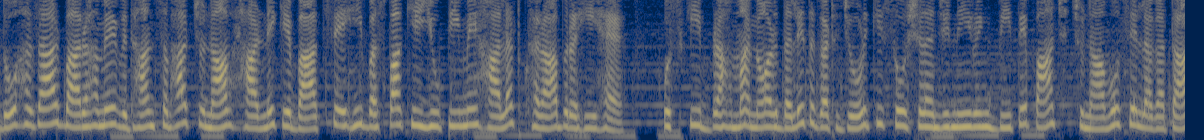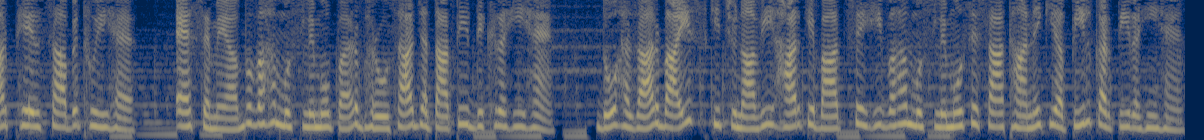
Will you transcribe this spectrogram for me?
2012 में विधानसभा चुनाव हारने के बाद से ही बसपा की यूपी में हालत खराब रही है। उसकी ब्राह्मण और दलित गठजोड़ की सोशल इंजीनियरिंग बीते पाँच चुनावों से लगातार फेल साबित हुई है ऐसे में अब वह मुस्लिमों पर भरोसा जताती दिख रही हैं। 2022 की चुनावी हार के बाद से ही वह मुस्लिमों से साथ आने की अपील करती रही हैं।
